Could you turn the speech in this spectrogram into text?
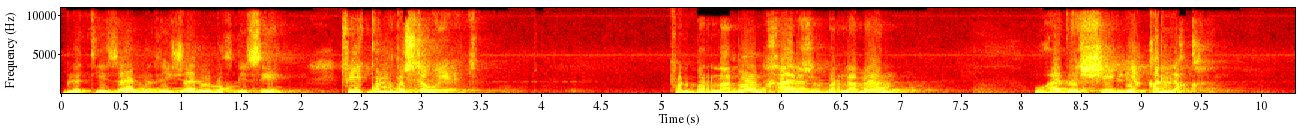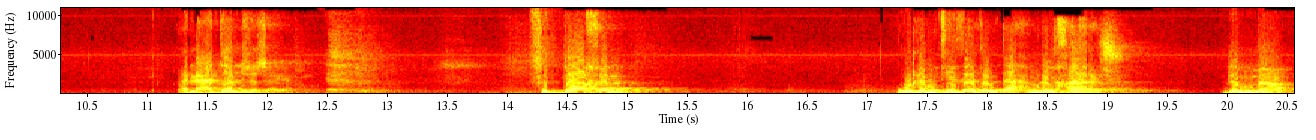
بالالتزام الرجال المخلصين في كل المستويات في البرلمان خارج البرلمان وهذا الشيء اللي قلق الأعداء الجزائر. في الداخل والامتداد نتاعهم من الخارج لما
